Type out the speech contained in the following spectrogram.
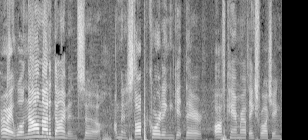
Alright, well now I'm out of diamonds, so I'm gonna stop recording and get there off camera. Thanks for watching.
